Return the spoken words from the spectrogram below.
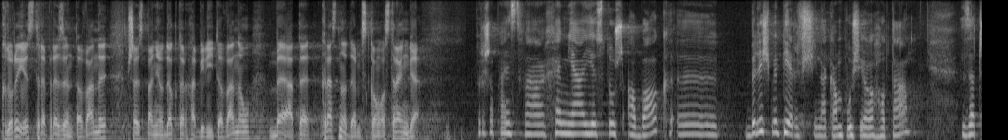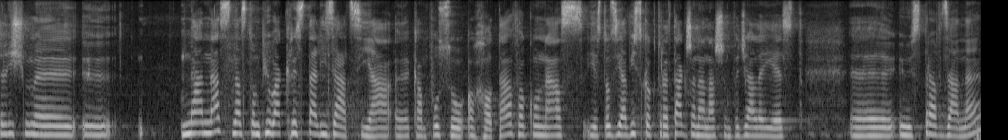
który jest reprezentowany przez panią doktor habilitowaną Beatę Krasnodębską-Ostręgę. Proszę Państwa, chemia jest tuż obok. Y, Byliśmy pierwsi na kampusie Ochota. Zaczęliśmy, y, na nas nastąpiła krystalizacja kampusu Ochota. Wokół nas jest to zjawisko, które także na naszym wydziale jest sprawdzane.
